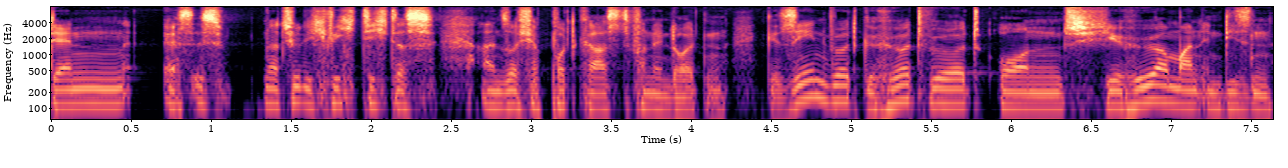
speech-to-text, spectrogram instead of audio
denn es ist natürlich wichtig, dass ein solcher Podcast von den Leuten gesehen wird, gehört wird. Und je höher man in diesen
